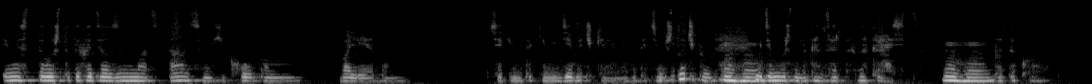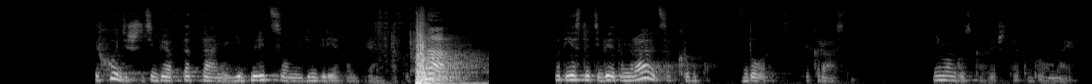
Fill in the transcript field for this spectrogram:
И вместо того, что ты хотел заниматься танцами, хип-хопом, балетом, всякими такими девочкиными вот этими штучками, Мгм. где можно на концертах накраситься. Мгм. Вот такой вот. Ты ходишь, и тебя в татами, еблицом, еблетом прям так вот. На! Вот если тебе это нравится, круто, здорово, прекрасно. Не могу сказать, что это было мое.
